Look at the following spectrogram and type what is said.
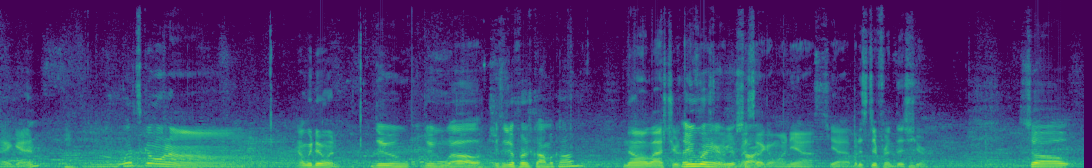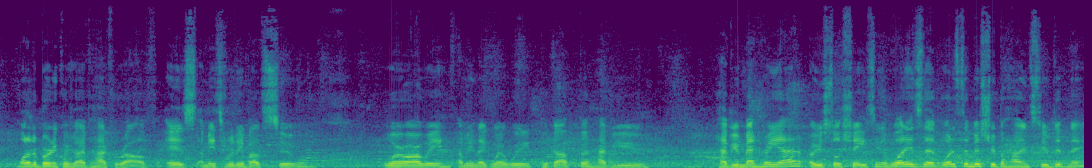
Again? What's going on? How we doing? Doing doing well. Is it your first Comic Con? No, last year. Oh, you were here, one, you're my sorry. second one. Yeah, yeah, but it's different this year. So one of the burning questions I've had for Ralph is, I mean, it's really about Sue. Where are we? I mean, like where we pick up. Have you have you met her yet? Are you still chasing? What is the what is the mystery behind Sue Dibny?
